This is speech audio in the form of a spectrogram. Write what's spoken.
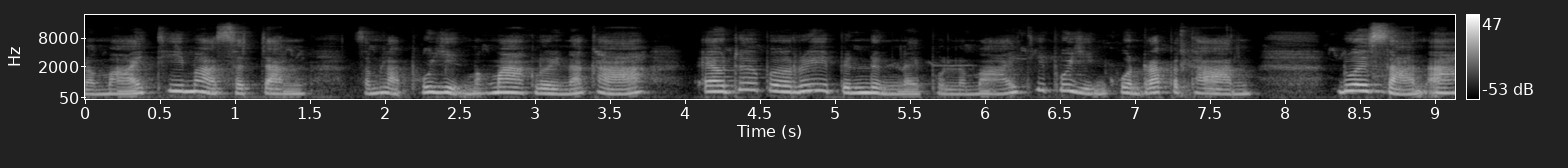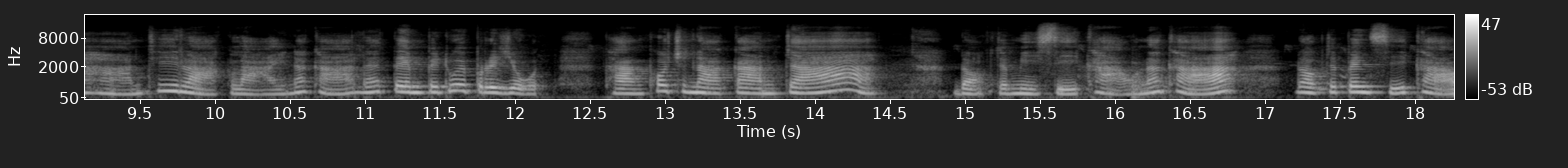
ลไม้ที่มหัศจรรย์สำหรับผู้หญิงมากๆเลยนะคะ เอลเดอร์เบอร์รี่เป็นหนึ่งในผลไม้ที่ผู้หญิงควรรับประทาน ด้วยสารอาหารที่หลากหลายนะคะ และเต็มไปด้วยประโยชน์ทางโภชนาการจ้า ดอกจะมีสีขาวนะคะ ดอกจะเป็นสีขาว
